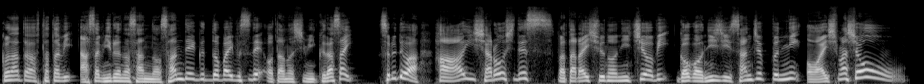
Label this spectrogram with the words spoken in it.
この後は再び、浅見ルナさんのサンデーグッドバイブスでお楽しみください。それでは、はーい、シャロー氏です。また来週の日曜日午後2時30分にお会いしましょう。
